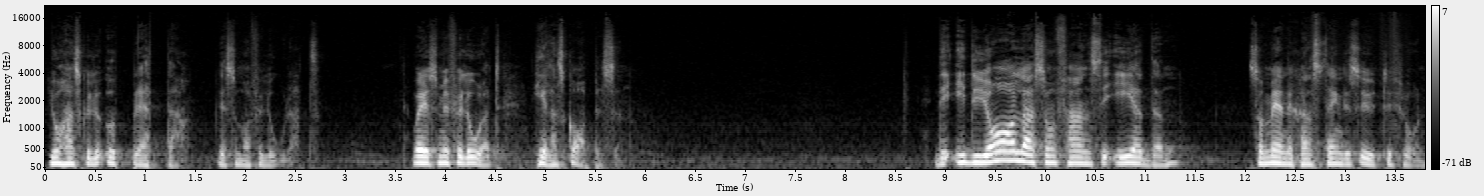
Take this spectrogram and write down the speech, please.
Jo, han skulle upprätta det som var förlorat. Vad är det som är förlorat? Hela skapelsen. Det ideala som fanns i Eden, som människan stängdes utifrån,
